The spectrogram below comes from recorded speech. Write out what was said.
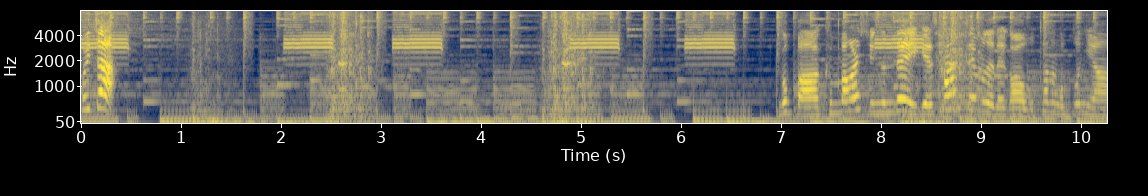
호이자. 이것 봐 금방 할 수 있는데 이게 사람 때문에 내가 못하는 것 뿐이야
